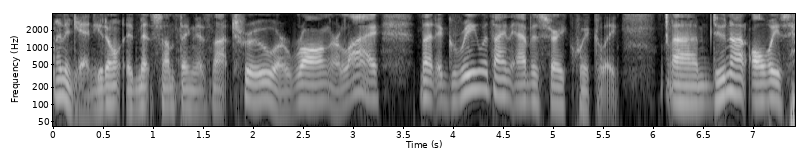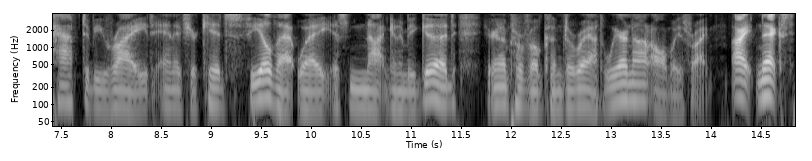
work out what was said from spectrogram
And again, you don't admit something that's not true or wrong or lie, but agree with thine adversary quickly. Um, do not always have to be right. And if your kids feel that way, it's not going to be good. You're going to provoke them to wrath. We are not always right. All right, next.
